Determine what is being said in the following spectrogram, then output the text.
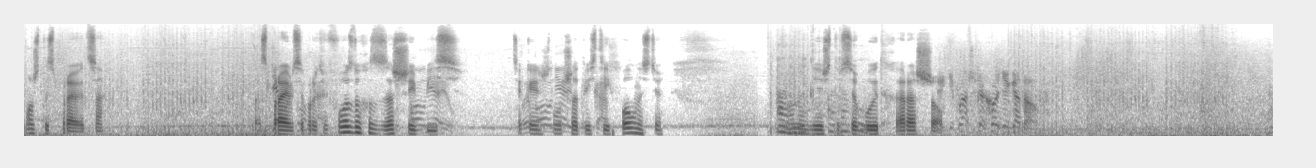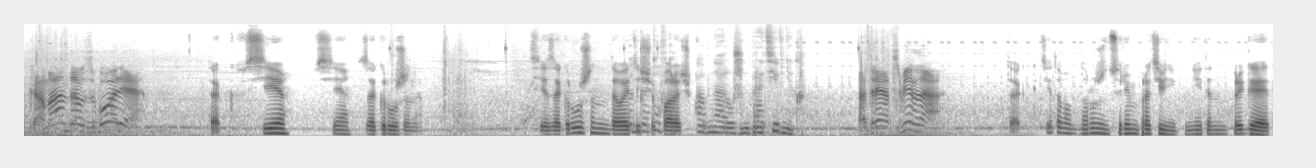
может и справиться. Да, справимся против воздуха, зашибись. Хотя, конечно, лучше отвести их полностью. Но Объект надеюсь, что все будет хорошо. Экипаж к охоте готов. Команда в сборе. Так, все, все загружены. Все загружены, давайте еще парочку. Обнаружен противник. Отряд смирно. Так, где там обнаружен все время противник? Мне это напрягает.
